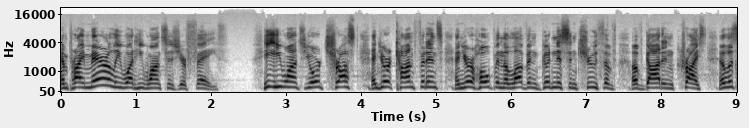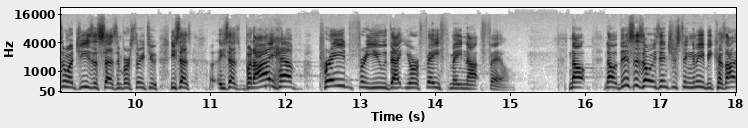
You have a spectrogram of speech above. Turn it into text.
And primarily, what he wants is your faith. He, he wants your trust and your confidence and your hope in the love and goodness and truth of, of God in Christ. And listen to what Jesus says in verse 32. He says, he says, But I have prayed for you that your faith may not fail. Now, now this is always interesting to me because I,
